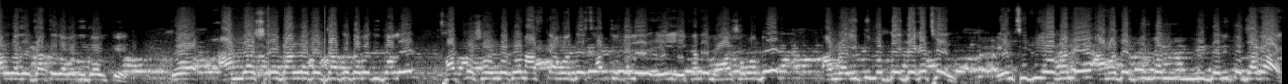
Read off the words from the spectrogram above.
বাংলাদেশ জাতীয়তাবাদী দলকে। তো আমরা সেই বাংলাদেশ জাতীয়তাবাদী দলের ছাত্র সংগঠন আজকে আমাদের ছাত্র দলের এই এখানে মহাসমাবেশ, আমরা ইতিমধ্যেই দেখেছেন। এনসিপি ওখানে, আমাদের পূর্ব নির্ধারিত জায়গায়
